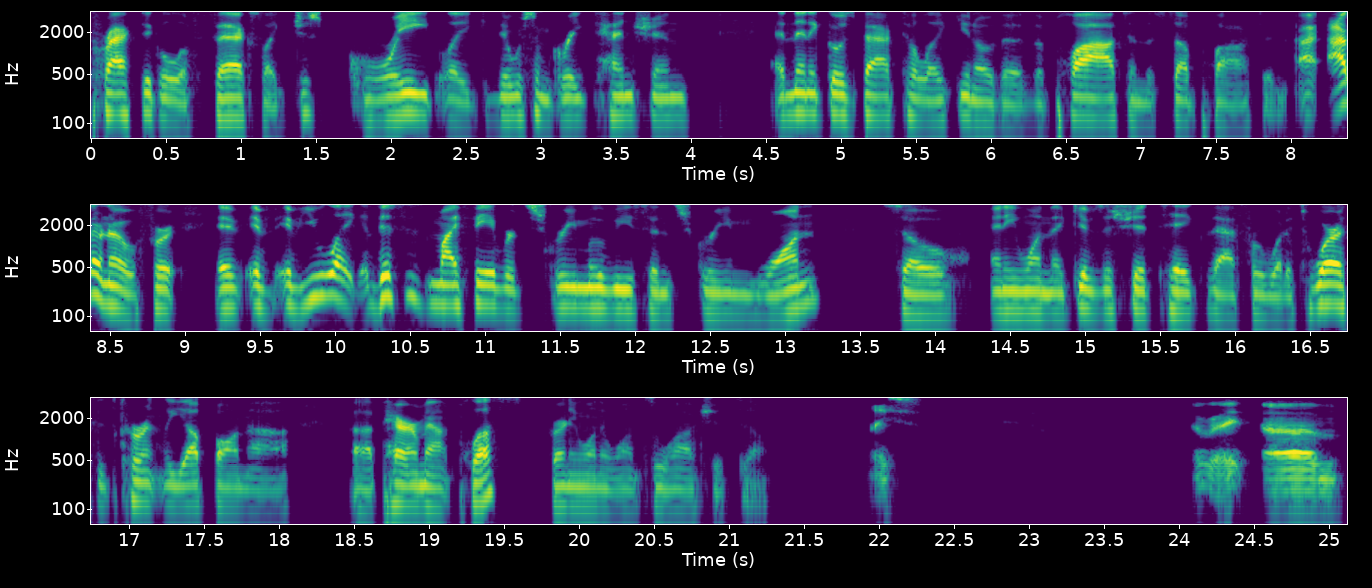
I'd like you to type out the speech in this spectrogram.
practical effects, like just great. Like there was some great tension. And then it goes back to like, you know, the the plots and the subplots. And I, I don't know, for if, if if you like this is my favorite Scream movie since Scream One. So anyone that gives a shit, take that for what it's worth. It's currently up on uh, uh Paramount Plus for anyone that wants to watch it. So nice. All right. Um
